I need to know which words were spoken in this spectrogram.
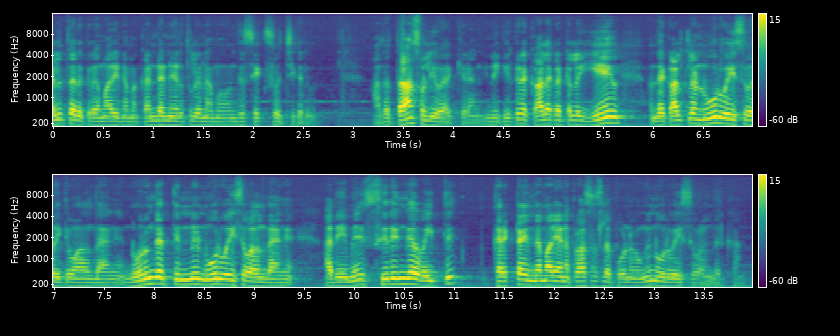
கழுத்த இருக்கிற மாதிரி நம்ம கண்ட நேரத்தில் நம்ம வந்து செக்ஸ் வச்சுக்கிறது. அதைத்தான் சொல்லி வைக்கிறாங்க. இன்றைக்கி இருக்கிற காலகட்டத்தில் ஏன் அந்த காலத்தில் நூறு வயசு வரைக்கும் வாழ்ந்தாங்க? நொறுங்க தின்னு நூறு வயசு வாழ்ந்தாங்க. அதேமாரி சிறுங்க வைத்து கரெக்டாக இந்த மாதிரியான ப்ராசஸில் போனவங்க நூறு வயசு வாழ்ந்திருக்காங்க.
